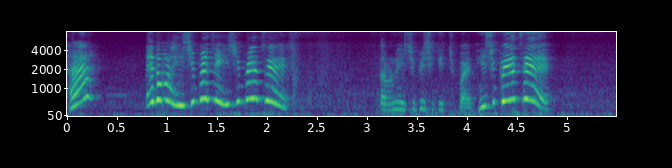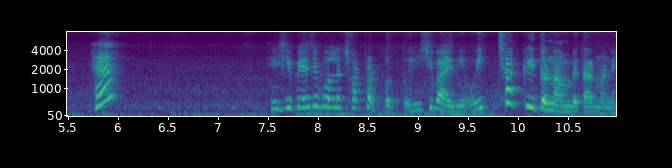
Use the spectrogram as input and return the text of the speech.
হ্যাঁ? এই তোমার হিসি পেয়েছে হিসি পেয়েছে? তার মানে হিসি পিসি কিছু পায় হিসি পেয়েছে? হ্যাঁ? হিসি পেয়েছে বললে ছটফট করতো। হিসি পায়নি। ও ইচ্ছাকৃত নামবে তার মানে।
